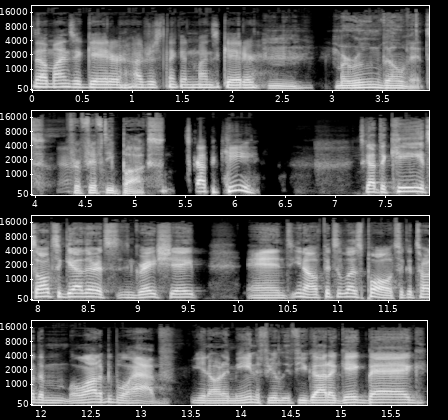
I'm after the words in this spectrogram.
No, mine's a gator. I was just thinking mine's a gator. Mm. Maroon velvet for 50 bucks. It's got the key. It's got the key. It's all together. It's in great shape. And, you know, if it's a Les Paul, it's a guitar that a lot of people have. You know what I mean? If you if you got a gig bag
